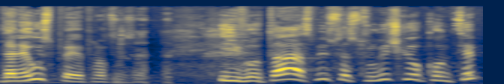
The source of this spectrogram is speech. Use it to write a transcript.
да не успее процесот. И во таа смисла струмичкиот концепт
